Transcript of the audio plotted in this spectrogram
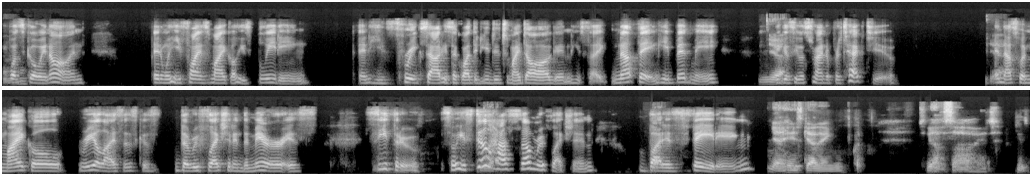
what's going on? And when he finds Michael, he's bleeding and he freaks out. He's like, What did you do to my dog? And he's like, Nothing. He bit me Yeah. because he was trying to protect you. Yeah. And that's when Michael realizes because the reflection in the mirror is see through. So he still Yeah. has some reflection, but it's fading. Yeah, he's getting to the other side. He's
